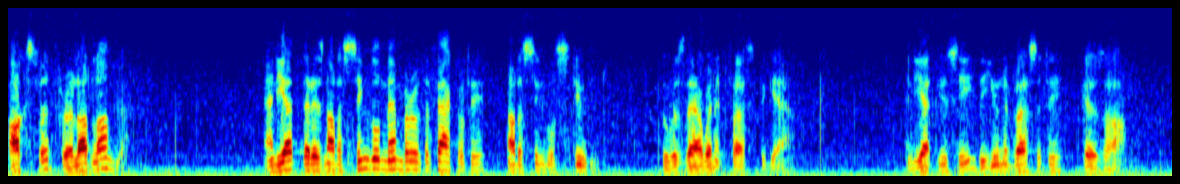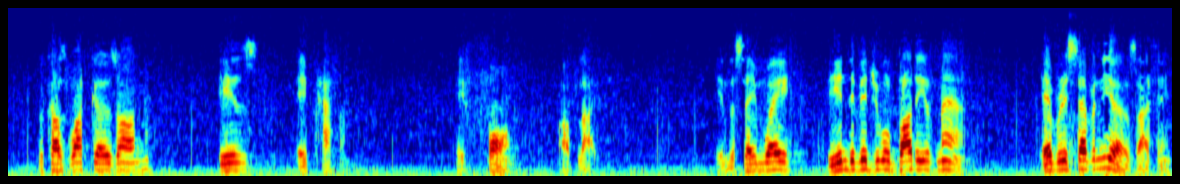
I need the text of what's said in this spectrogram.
Oxford for a lot longer. And yet there is not a single member of the faculty, not a single student who was there when it first began. And yet, you see, the university goes on. Because what goes on is a pattern, a form of life. In the same way, the individual body of man, every seven years, I think,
